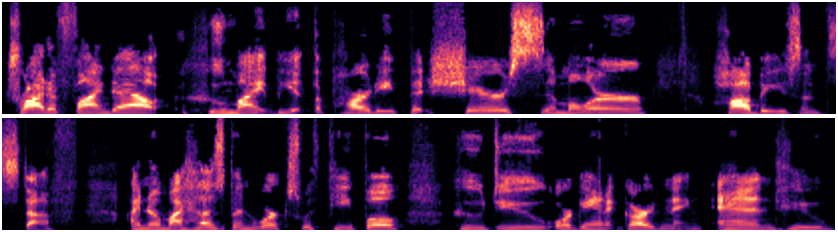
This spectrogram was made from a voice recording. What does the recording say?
try to find out who might be at the party that shares similar hobbies and stuff. I know my husband works with people who do organic gardening and who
